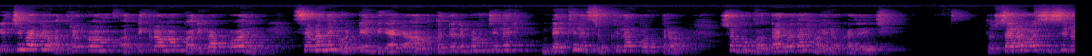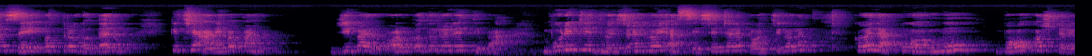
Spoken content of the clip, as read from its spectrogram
କିଛି ବାଟ ଅତିକ୍ରମ ଅତିକ୍ରମ କରିବା ପରେ ସେମାନେ ଗୋଟିଏ ବିରାଟ ଆମ୍ବ ତୋଟାରେ ପହଞ୍ଚିଲେ। ଦେଖିଲେ ଶୁଖିଲା ପତ୍ର ସବୁ ଗଦା ଗଦା ହୋଇ ରଖାଯାଇଛି। ତୁଷାର ଓ ଶିଶିର ସେହି ପତ୍ର ଗଦାରୁ କିଛି ଆଣିବା ପାଇଁ ଯିବାରୁ ଅଳ୍ପ ଦୂରରେ ଥିବା ବୁଢ଼ୀଟି ଧୈର୍ଯ୍ୟ ହୋଇ ଆସି ସେଠାରେ ପହଞ୍ଚିଗଲା। କହିଲା ପୁଅ ମୁଁ ବହୁ କଷ୍ଟରେ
